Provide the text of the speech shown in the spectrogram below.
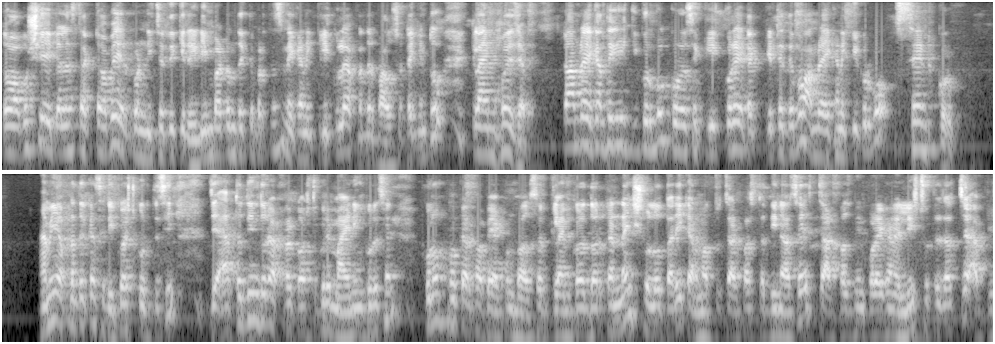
তো অবশ্যই এই ব্যালেন্স থাকতে হবে। এরপর নিচের দিকে রিডিম বাটন দেখতে পারতেছেন। এখানে ক্লিক করলে আপনাদের ভাউচারটা কিন্তু ক্লাইম হয়ে যাবে। তো আমরা এখান থেকে কি করব? ক্রসে ক্লিক করে এটা কেটে দেবো। আমরা এখানে কি করব? সেন্ড করব। আমি আপনাদের কাছে রিকোয়েস্ট করতেছি যে এতদিন ধরে আপনারা কষ্ট করে মাইনিং করেছেন, কোনো প্রকার ভাবে এখন ভাউচার ক্লাইম করার দরকার নাই, ষোলো তারিখ আর মাত্র চার পাঁচটা দিন আছে, চার পাঁচ দিন পরে এখানে লিস্ট হতে যাচ্ছে, আপনি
